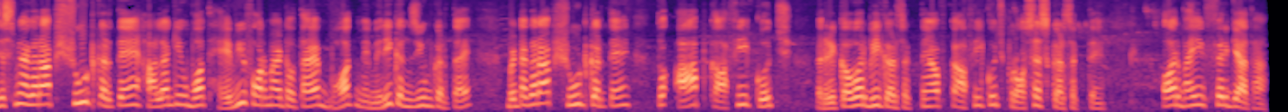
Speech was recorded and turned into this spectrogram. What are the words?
जिसमें अगर आप शूट करते हैं, हालाँकि वो बहुत हैवी फॉर्मेट होता है, बहुत मेमोरी कंज्यूम करता है बट अगर आप शूट करते हैं तो आप काफ़ी कुछ रिकवर भी कर सकते हैं, आप काफ़ी कुछ प्रोसेस कर सकते हैं। और भाई, फिर क्या था?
